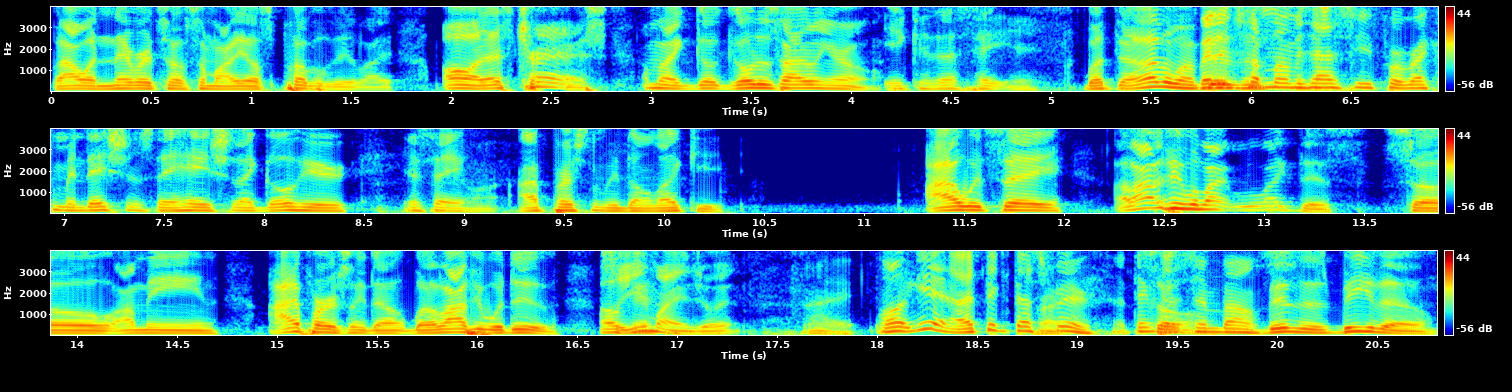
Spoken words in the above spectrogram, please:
but I would never tell somebody else publicly like, "Oh, that's trash." I'm like, "Go go decide on your own." Yeah, because that's hating. But the other one, But if business, someone was asking you for recommendations, say, "Hey, should I go here?" and say, "I personally don't like it." I would say a lot of people like like this. So I mean, I personally don't, but a lot of people do. So Okay. you might enjoy it. All right. Well, yeah, I think that's Right. fair. I think So, that's in bounds. Business B though,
